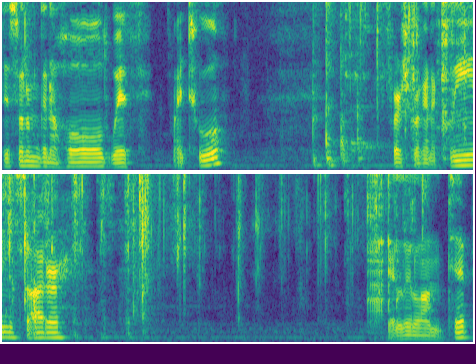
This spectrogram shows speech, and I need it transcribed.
This one I'm gonna hold with my tool. First we're gonna clean the solder. Get a little on the tip.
